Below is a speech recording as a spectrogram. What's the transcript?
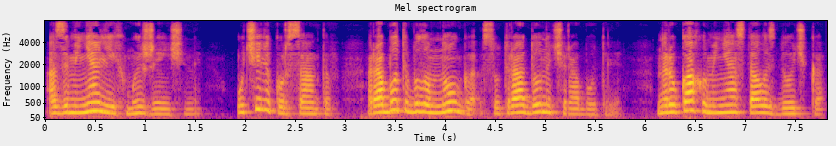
а заменяли их мы, женщины. Учили курсантов. Работы было много, с утра до ночи работали. На руках у меня осталась дочка.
